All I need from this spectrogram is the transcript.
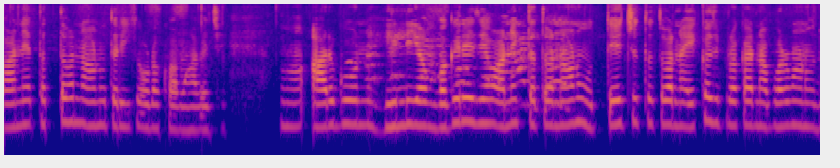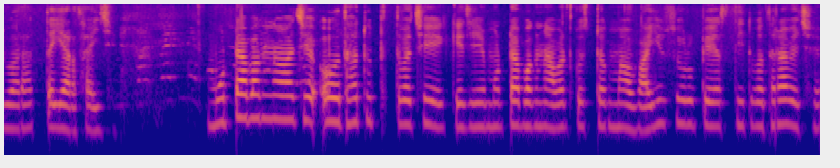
આને તત્વના અણુ તરીકે ઓળખવામાં આવે છે. આર્ગોન, હિલિયમ વગેરે જેવા અનેક તત્વના અણુ તે જ તત્વના એક જ પ્રકારના પરમાણુ દ્વારા તૈયાર થાય છે. મોટાભાગના જે અધાતુ તત્વ છે કે જે મોટાભાગના આવર્તકોષ્ટકમાં વાયુ સ્વરૂપે અસ્તિત્વ ધરાવે છે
